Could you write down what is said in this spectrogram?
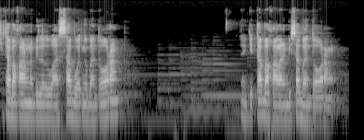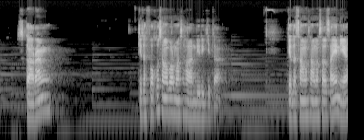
Kita bakalan lebih leluasa buat ngebantu orang. Dan kita bakalan bisa bantu orang. Sekarang, kita fokus sama permasalahan diri kita kita sama-sama selesain ya.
